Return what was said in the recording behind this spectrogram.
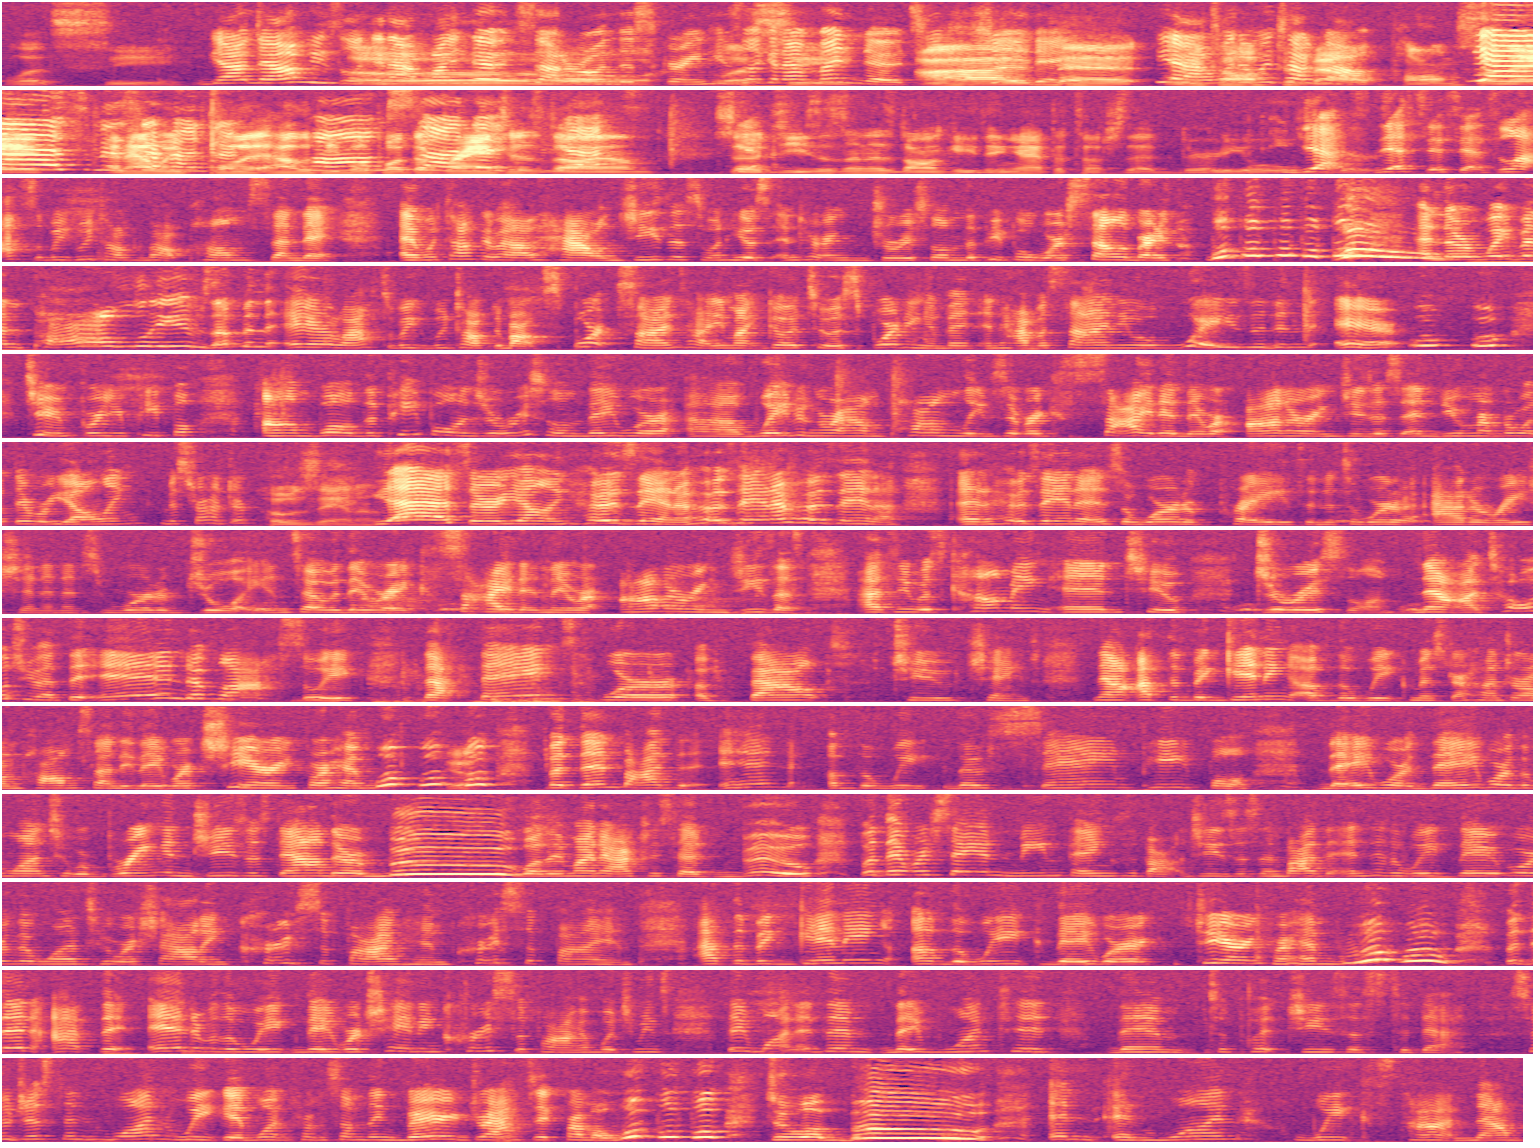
Let's see. Yeah, now he's looking at my notes that are on the Oh, screen. He's looking at my notes. He's I cheating. bet Yeah, we what did we talked talk about, about? Palm Sunday Yes, and Mr. how we Hunter. put how the Palm people put the Sunday, branches yes. down. So Yes. Jesus and his donkey didn't have to touch that dirty old Yes, dirt. yes, yes, yes. Last week we talked about Palm Sunday, and we talked about how Jesus, when he was entering Jerusalem, the people were celebrating, whoop, whoop, whoop, and they're waving palm leaves up in the air. Last week we talked about sports signs, how you might go to a sporting event and have a sign, you will wave it in the air, ooh, ooh, cheering for your people. Um, well, the people in Jerusalem, they were uh, waving around palm leaves. They were excited. They were honoring Jesus. And do you remember what they were yelling, Mr. Hunter? Hosanna. Yes, they were yelling Hosanna, Hosanna, Hosanna. And Hosanna is a word of praise and it's a word of adoration and it's a word of joy. And so they were excited and they were honoring Jesus as he was coming into Jerusalem. Now, I told you at the end of last week that things were about to change. Now, at the beginning of the week, Mr. Hunter, on Palm Sunday, they were cheering for him. Whoop, whoop, Yep. whoop. But then by the end of the week, those same people, they were they were the ones who were bringing Jesus down there. Boo! Well, they might have actually said boo, but they were saying mean things about Jesus. And by the end of the week, they were the ones who were shouting, "Crucify him! Crucify him!" At the beginning of the week, they were cheering for him. Woo woo! But then at the end of the week, they were chanting, "Crucify him," which means they wanted them. They wanted them to put Jesus to death. So just in one week, it went from something very drastic, from a whoop whoop whoop to a boo, in in one week's time. Now,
